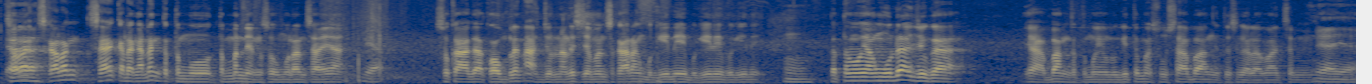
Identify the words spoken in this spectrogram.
Sekarang, uh, sekarang saya kadang-kadang ketemu teman yang seumuran saya, ya. suka agak komplain ah jurnalis zaman sekarang begini begini begini. Hmm. Ketemu yang muda juga ya bang ketemu yang begitu mah susah bang itu segala macam ya, ya.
